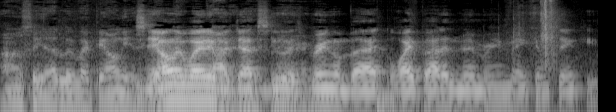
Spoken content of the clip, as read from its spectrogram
Honestly, that looked like the only escape. The only way they got would in have this to do is scenario. bring him back, wipe out his memory, and make him think he's T'Challa.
